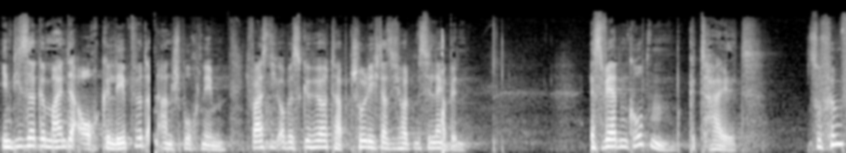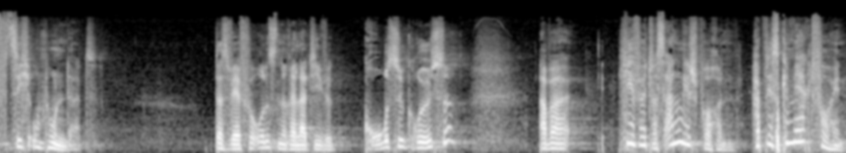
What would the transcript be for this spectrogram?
in dieser Gemeinde auch gelebt wird, in Anspruch nehmen. Ich weiß nicht, ob ihr es gehört habt. Entschuldigt, dass ich heute ein bisschen länger bin. Es werden Gruppen geteilt, zu 50 und 100. Das wäre für uns eine relative große Größe, aber hier wird was angesprochen. Habt ihr es gemerkt vorhin?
